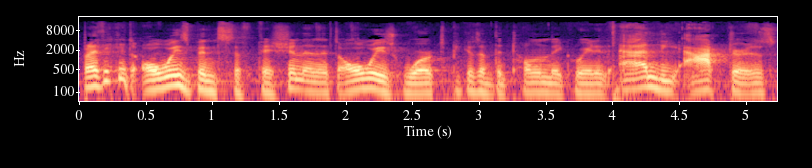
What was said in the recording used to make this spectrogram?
but I think it's always been sufficient and it's always worked because of the tone they created and the actors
